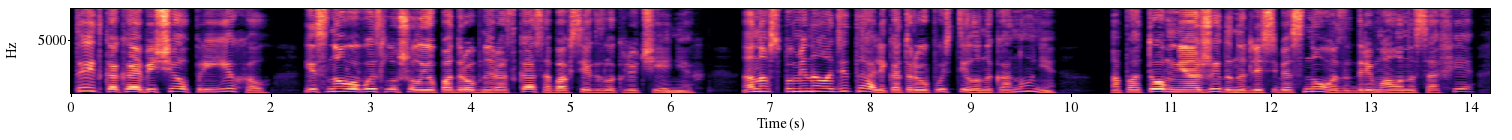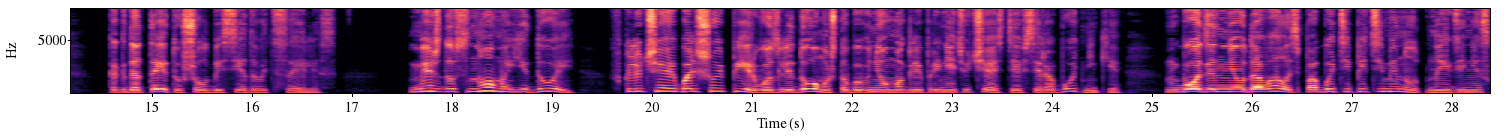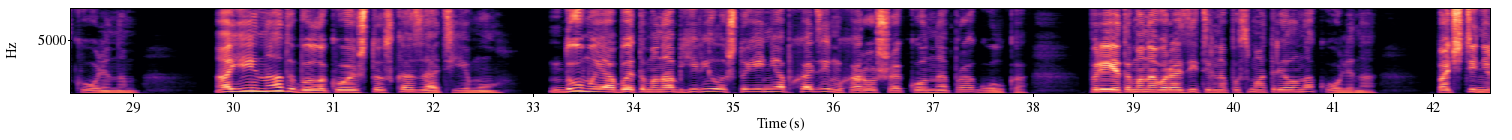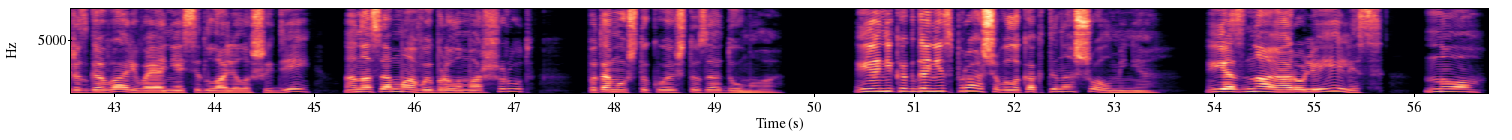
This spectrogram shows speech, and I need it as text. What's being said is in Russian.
Тейт, как и обещал, приехал и снова выслушал ее подробный рассказ обо всех злоключениях. Она вспоминала детали, которые упустила накануне, а потом неожиданно для себя снова задремала на софе, когда Тейт ушел беседовать с Элис. Между сном и едой, включая большой пир возле дома, чтобы в нем могли принять участие все работники, Бодин не удавалось побыть и пяти минут наедине с Колином. А ей надо было кое-что сказать ему. Думая об этом, она объявила, что ей необходима хорошая конная прогулка. При этом она выразительно посмотрела на Колина. Почти не разговаривая, они оседлали лошадей. Она сама выбрала маршрут, потому что кое-что задумала. Я никогда не спрашивала, как ты нашел меня. Я знаю о роли Элис, но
